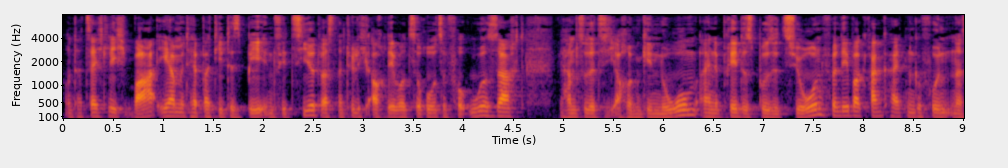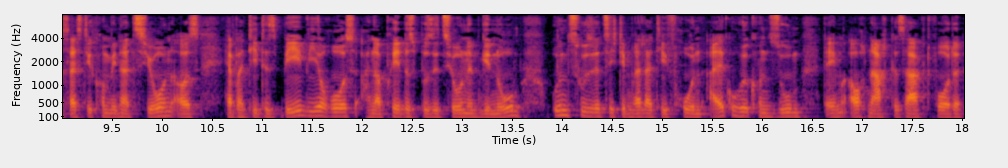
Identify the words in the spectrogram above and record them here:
und tatsächlich war er mit Hepatitis B infiziert, was natürlich auch Leberzirrhose verursacht. Wir haben zusätzlich auch im Genom eine Prädisposition für Leberkrankheiten gefunden. Das heißt, die Kombination aus Hepatitis B-Virus, einer Prädisposition im Genom und zusätzlich dem relativ hohen Alkoholkonsum, der ihm auch nachgesagt wurde,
